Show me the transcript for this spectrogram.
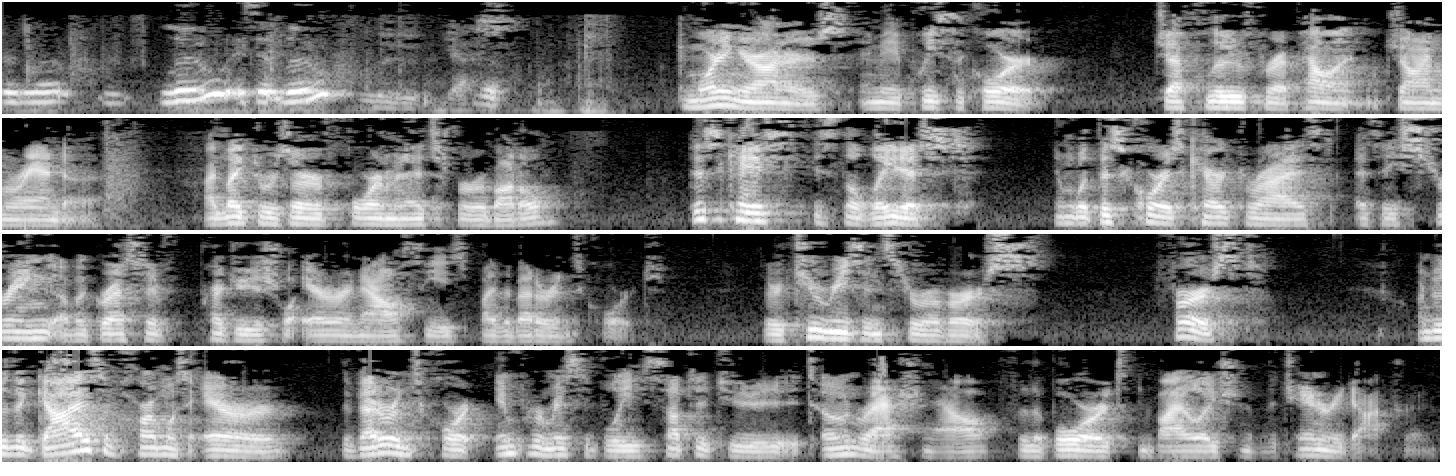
Mr. Liu. Is it Liu? Liu, yes. Good morning, Your Honors, and may it please the Court. Jeff Liu for Appellant John Miranda. I'd like to reserve four minutes for rebuttal. This case is the latest in what this Court has characterized as a string of aggressive prejudicial error analyses by the Veterans Court. There are two reasons to reverse. First, under the guise of harmless error, the Veterans Court impermissibly substituted its own rationale for the Board's in violation of the Chenery Doctrine.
